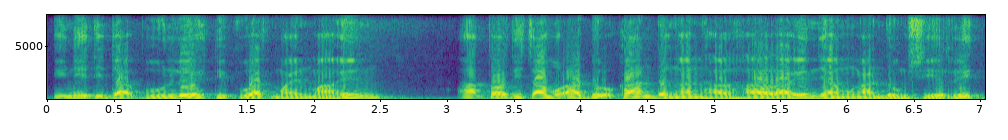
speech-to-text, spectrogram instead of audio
ini tidak boleh dibuat main-main atau dicampur adukkan dengan hal-hal lain yang mengandung syirik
